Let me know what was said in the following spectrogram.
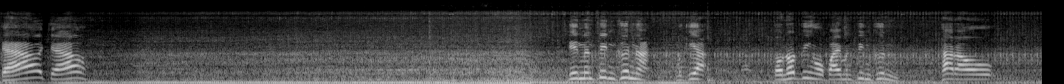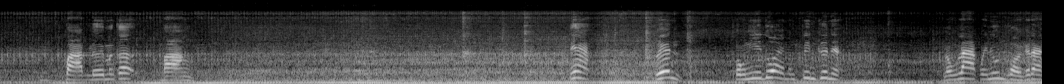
แจ๋วแจ๋ว ดินมันปิ้นขึ้นอะ เมื่อกี้ตอนรถวิ่งออกไปมันปิ้นขึ้น ถ้าเราปาดเลยมันก็บาง เนี่ยเว้นตรงนี้ด้วยมันปิ้นขึ้นเนี่ยลองลากไปนู่นก่อนก็ได้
